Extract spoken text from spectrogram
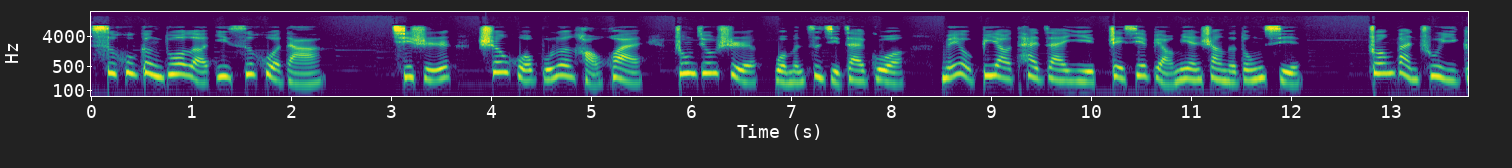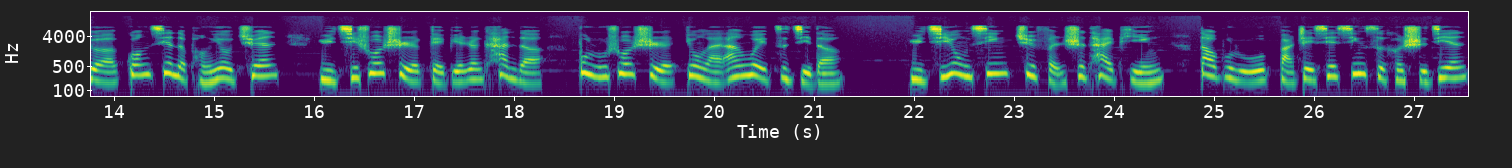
似乎更多了一丝豁达。其实，生活不论好坏，终究是我们自己在过，没有必要太在意这些表面上的东西。装扮出一个光鲜的朋友圈，与其说是给别人看的，不如说是用来安慰自己的。与其用心去粉饰太平，倒不如把这些心思和时间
